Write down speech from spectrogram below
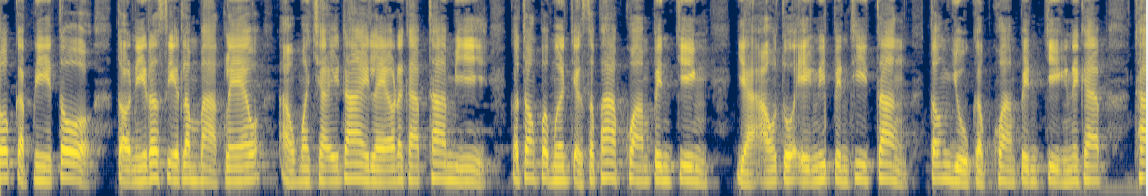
รบกับนีโต้ตอนนี้รัสเซียลำบากแล้ว เอามาใช้ได้แล้วนะครับ ถ้ามีก็ต้องประเมินจากสภาพความเป็นจริง อย่าเอาตัวเองนี่เป็นที่ตั้ง ต้องอยู่กับความเป็นจริงนะครับ ถ้า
